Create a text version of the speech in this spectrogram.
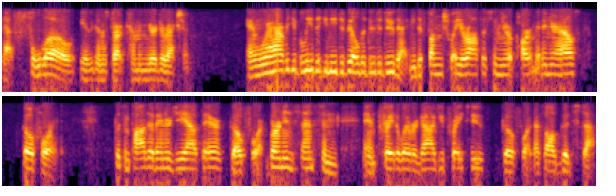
that flow is going to start coming your direction. And wherever you believe that you need to be able to do to do that, you need to feng shui your office in your apartment in your house, go for it. Put some positive energy out there, go for it. Burn incense and and pray to whatever God you pray to, go for it. That's all good stuff.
